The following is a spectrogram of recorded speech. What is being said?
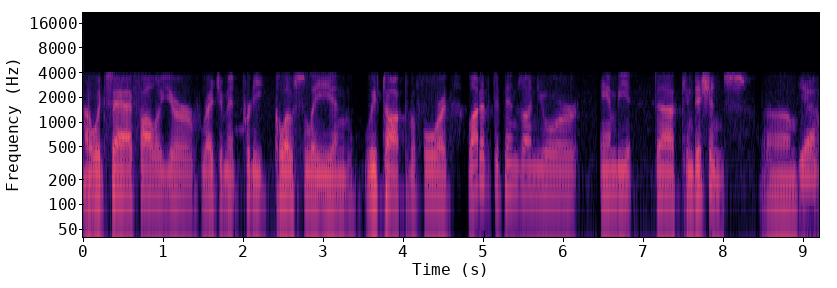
I would say I follow your regiment pretty closely, and we've talked before. A lot of it depends on your ambient uh, conditions. Um, Yeah,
